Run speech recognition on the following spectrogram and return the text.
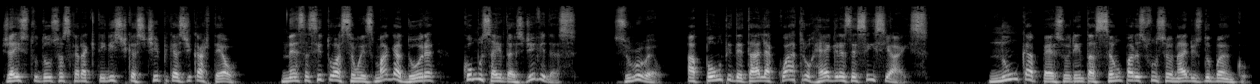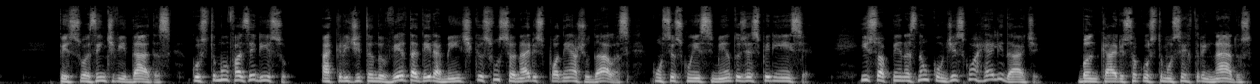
já estudou suas características típicas de cartel. Nessa situação esmagadora, como sair das dívidas? Zruel aponta e detalha quatro regras essenciais. Nunca peça orientação para os funcionários do banco. Pessoas endividadas costumam fazer isso, acreditando verdadeiramente que os funcionários podem ajudá-las com seus conhecimentos e experiência. Isso apenas não condiz com a realidade. Bancários só costumam ser treinados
